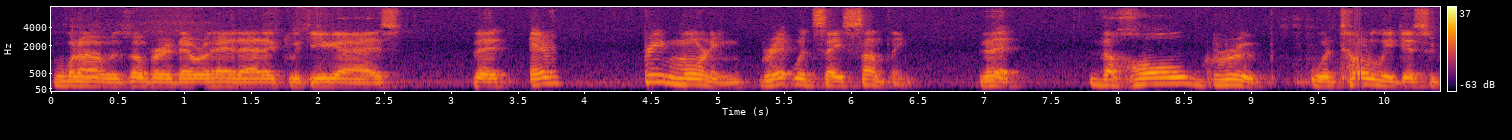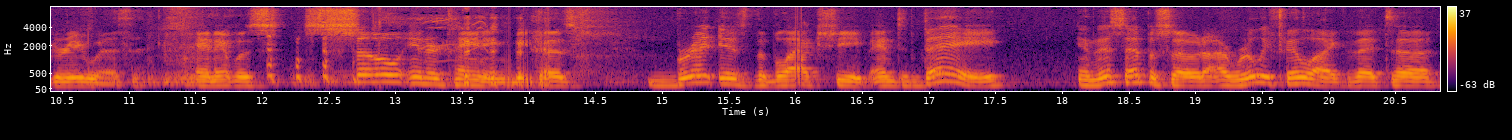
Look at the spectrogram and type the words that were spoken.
when I was over at Arrowhead Addict with you guys that every morning Britt would say something that the whole group would totally disagree with, and it was so entertaining because Britt is the black sheep, and today in this episode I really feel like that. Uh,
